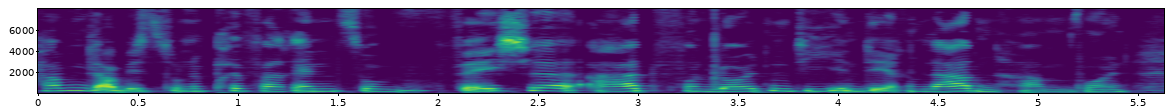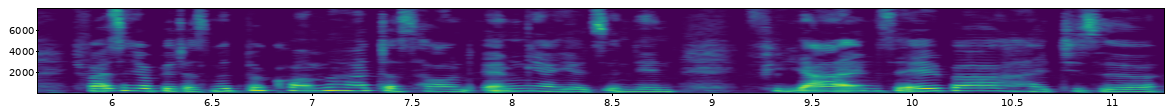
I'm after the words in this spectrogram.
haben, glaube ich, so eine Präferenz, so welche Art von Leuten die in deren Laden haben wollen. Ich weiß nicht, ob ihr das mitbekommen habt, dass H&M ja jetzt in den Filialen selber halt diese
